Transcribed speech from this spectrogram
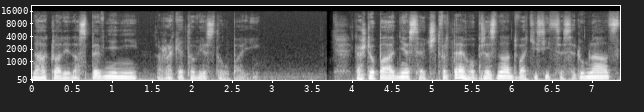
náklady na spevnění raketově stoupají. Každopádně se 4. března 2017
